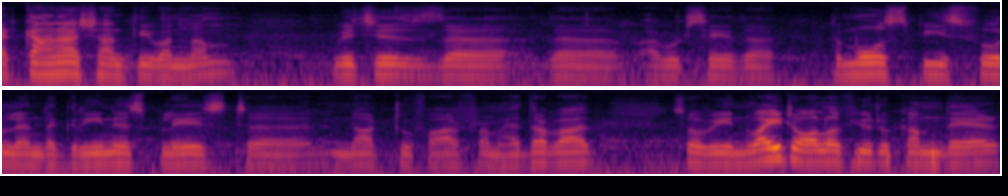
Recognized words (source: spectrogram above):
at Kanha Shanti Vanam which is uh, the, I would say, the, the most peaceful and the greenest place uh, not too far from Hyderabad. So we invite all of you to come there.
